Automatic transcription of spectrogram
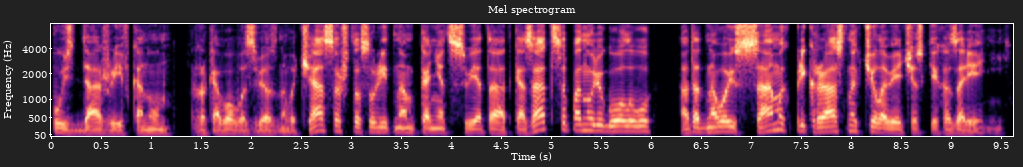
пусть даже и в канун рокового звездного часа, что сулит нам конец света, отказаться, понурю голову, от одного из самых прекрасных человеческих озарений.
